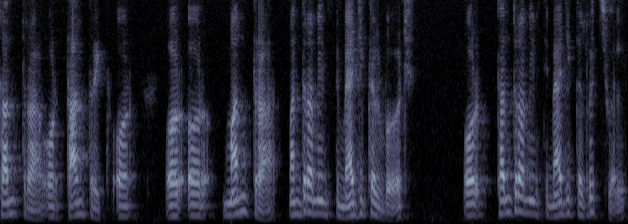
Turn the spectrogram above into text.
tantra or tantric or, or, or mantra. Mantra means the magical word, or tantra means the magical ritual,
